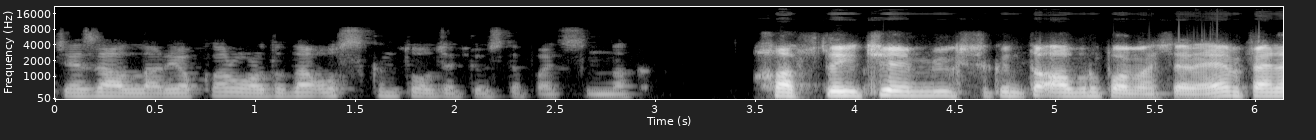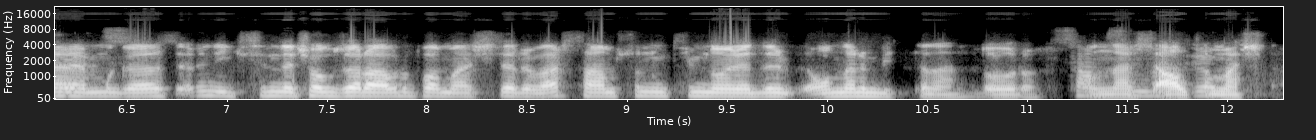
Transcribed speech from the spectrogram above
Cezalılar yoklar. Orada da o sıkıntı olacak Göztepe açısından. Hafta içi en büyük sıkıntı Avrupa maçları. Hem Fener hem Evet. Galatasaray'ın ikisinde çok zor Avrupa maçları var. Samsun'un kimle oynadığı onların bitti lan doğru. Onlar Samsun'da 6 yok. maçta.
